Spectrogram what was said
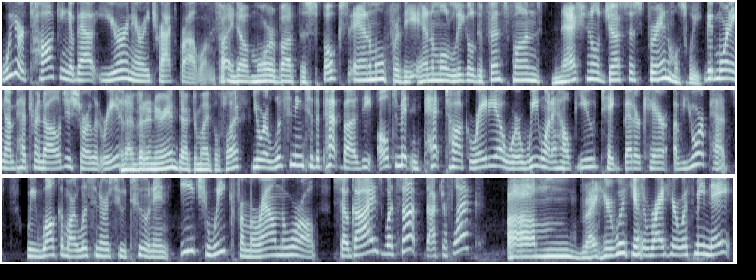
We are talking about urinary tract problems. Find out more about the spokes animal for the Animal Legal Defense Fund's National Justice for Animals Week. Good morning. I'm pet trendologist Charlotte Reed. And I'm veterinarian Dr. Michael Fleck. You are listening to the Pet Buzz, the ultimate in pet talk radio, where we want to help you take better care of your pets. We welcome our listeners who tune in each week from around the world. So, guys, what's up? Dr. Fleck? Um, right here with You're you. right here with me, Nate.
